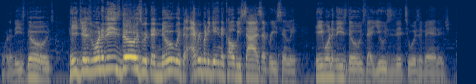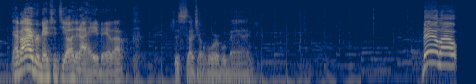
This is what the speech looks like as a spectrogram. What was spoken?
One of these dudes. He just one of these dudes with the new with the, everybody getting the Kobe size up recently. He one of these dudes that uses it to his advantage. Have I ever mentioned to y'all that I hate bailout? It's just such a horrible badge. Bailout.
